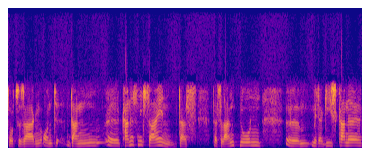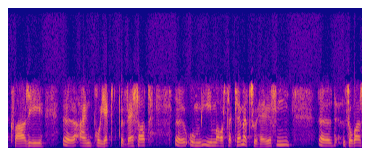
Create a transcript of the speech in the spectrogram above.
sozusagen. Und dann äh, kann es nicht sein, dass das Land nun ähm, mit der Gießkanne quasi äh, ein Projekt bewässert, äh, um ihm aus der Klemme zu helfen. Äh, sowas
